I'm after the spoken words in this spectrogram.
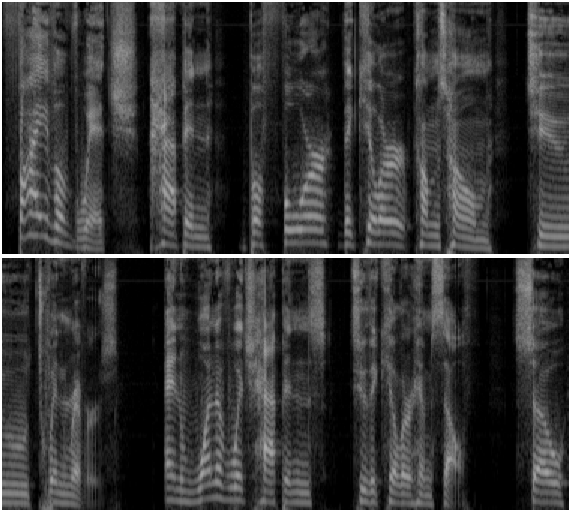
five of which happen before the killer comes home to Twin Rivers, and one of which happens to the killer himself. So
